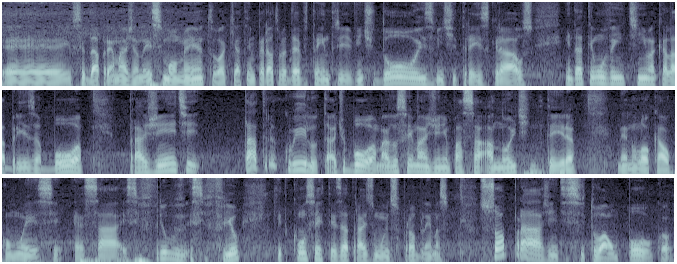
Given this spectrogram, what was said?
É, você dá para imaginar, nesse momento, aqui a temperatura deve estar entre 22 e 23 graus, ainda tem um ventinho, aquela brisa boa, para a gente tá tranquilo, tá de boa, mas você imagine passar a noite inteira né, num local como esse, essa, esse, frio, esse frio que com certeza traz muitos problemas. Só para a gente situar um pouco,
